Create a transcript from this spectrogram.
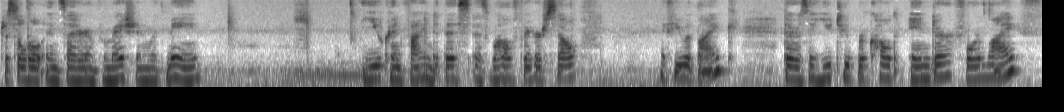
just a little insider information with me. You can find this as well for yourself if you would like. There's a YouTuber called Ender for Life,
